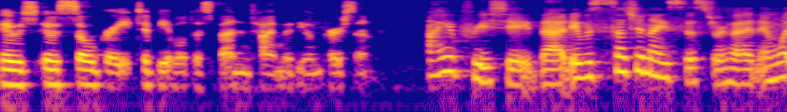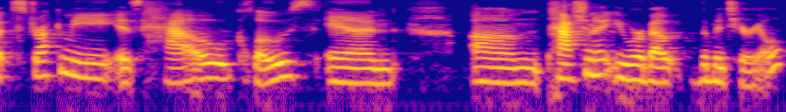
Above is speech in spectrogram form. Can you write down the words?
it was it was so great to be able to spend time with you in person I appreciate that. It was such a nice sisterhood. And what struck me is how close and um, passionate you were about the material.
